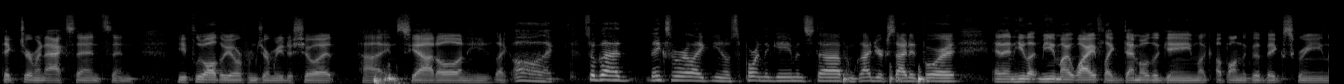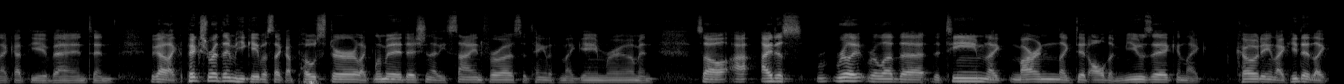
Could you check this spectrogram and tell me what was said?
thick German accent, and he flew all the way over from Germany to show it uh, in Seattle, and he's like, "Oh, like so glad, thanks for like you know supporting the game and stuff. I'm glad you're excited for it." And then he let me and my wife like demo the game like up on the, the big screen like at the event, and we got like a picture with him. He gave us like a poster, like limited edition that he signed for us. It's hanging up in my game room, and so I, I just really really love the the team. Like Martin like did all the music and like coding, like he did like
